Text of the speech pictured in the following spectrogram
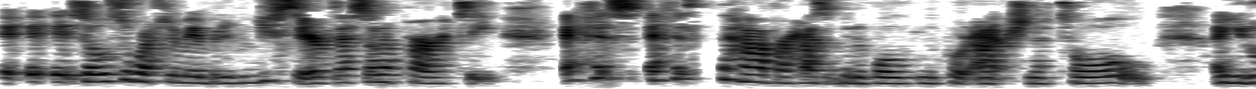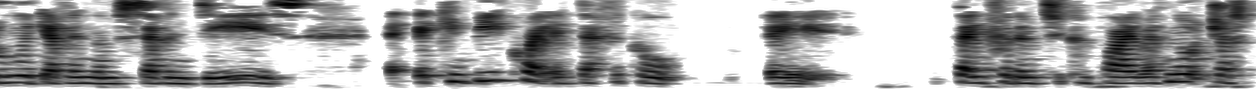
it, it's also worth remembering when you serve this on a party, if it's if it's the haver hasn't been involved in the court action at all, and you're only giving them seven days, it, it can be quite a difficult uh, thing for them to comply with. Not just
